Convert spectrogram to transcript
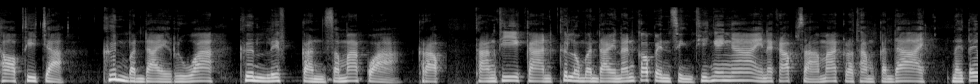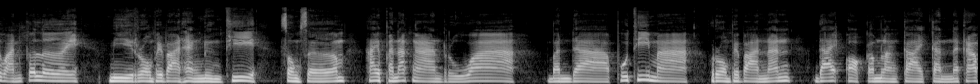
ชอบที่จะขึ้นบันไดหรือว่าขึ้นลิฟต์กันซะมากกว่าครับทางที่การขึ้นลงบันไดนั้นก็เป็นสิ่งที่ง่าย ๆนะครับ สามารถกระทำกันได้ ในไต้หวันก็เลย มีโรงพยาบาลแห่งหนึ่งที่ส่งเสริมให้พนักงานหรือว่าบรรดาผู้ที่มาโรงพยาบาลนั้นได้ออกกำลังกายกันนะครับ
